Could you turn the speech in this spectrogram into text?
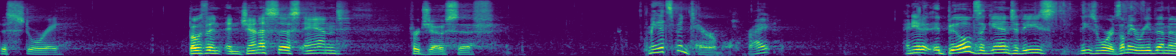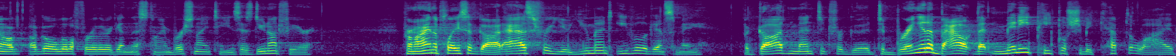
this story, both in, in Genesis and for Joseph, I mean, it's been terrible, right? And yet it builds again to these, these words. Let me read them and I'll, I'll go a little further again this time. Verse 19 says, Do not fear, for I am the place of God. As for you, you meant evil against me, but God meant it for good, to bring it about that many people should be kept alive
